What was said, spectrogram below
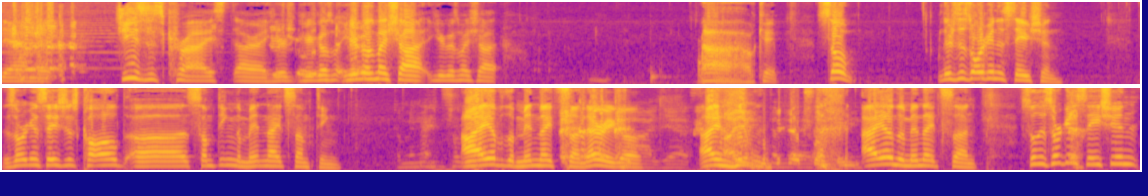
damn it. Jesus christ. All right here here goes my, here goes my shot. Here goes my shot ah okay so there's this organization this organization is called uh something the midnight something eye of the midnight sun there we go Ah, yes. I I am am looking at something. I am the Midnight Sun. So this organization,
